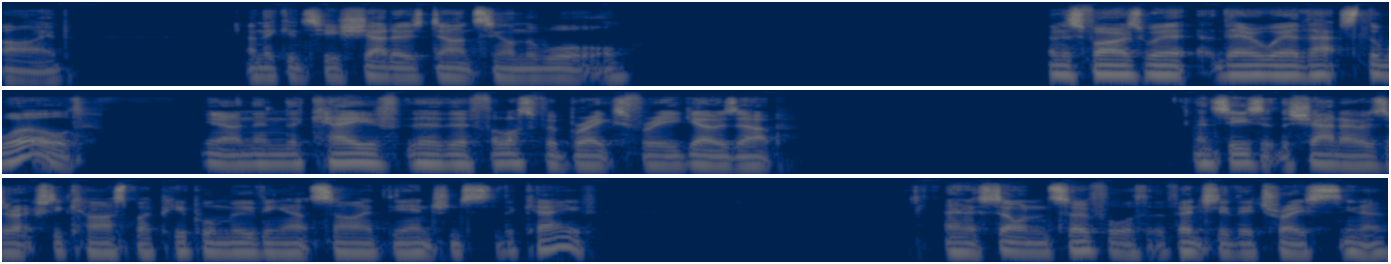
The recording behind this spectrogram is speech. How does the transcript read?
vibe, and they can see shadows dancing on the wall. And as far as we're they're aware that's the world, you know. And then the cave, the the philosopher breaks free, goes up, and sees that the shadows are actually cast by people moving outside the entrance to the cave, and so on and so forth. Eventually, they trace, you know,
